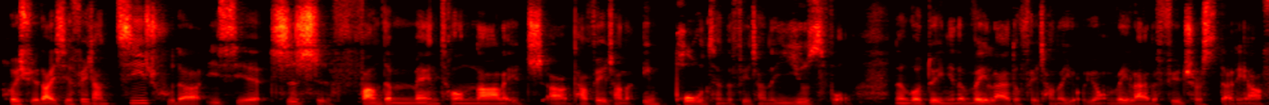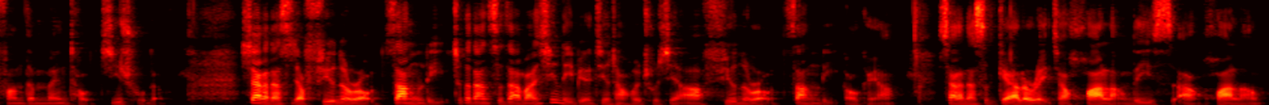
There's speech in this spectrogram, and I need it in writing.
会学到一些非常基础的一些知识，fundamental knowledge 啊，它非常的 important，非常的 useful，能够对你的未来都非常的有用，未来的 future study 啊，fundamental 基础的。下个单词叫 funeral，葬礼，这个单词在完形里边经常会出现啊，funeral 葬礼，OK 啊。下个单词 gallery 叫画廊的意思啊，画廊。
